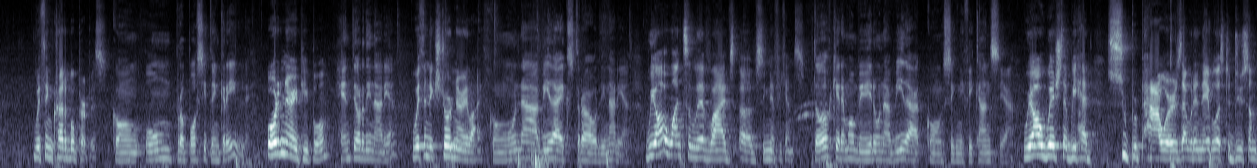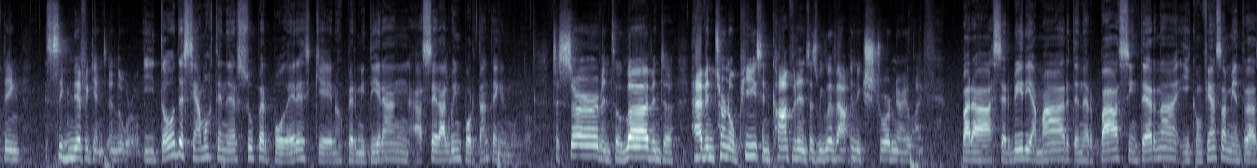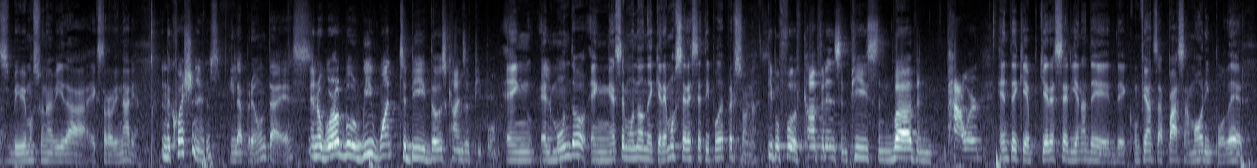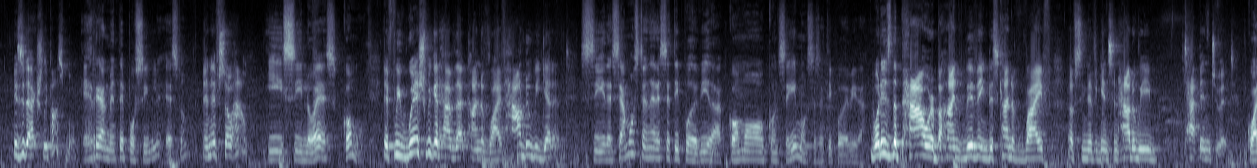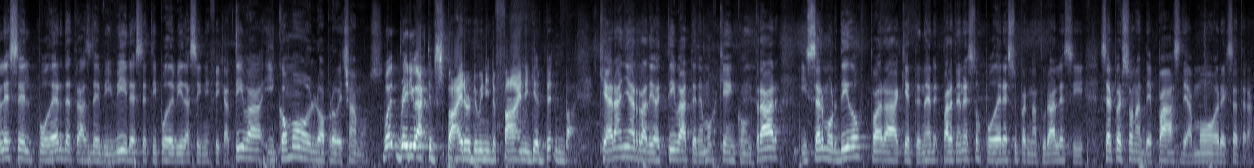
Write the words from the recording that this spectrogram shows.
with incredible purpose. con un propósito increíble. Ordinary people Gente ordinaria with an extraordinary life. con una vida extraordinaria. We all want to live lives of significance. Todos queremos vivir una vida con significancia. We all wish that we had superpowers that would enable us to do something significant in the world. Y todos deseamos tener superpoderes que nos permitieran hacer algo importante en el mundo. To serve and to love and to have internal peace and confidence as we live out an extraordinary life. Para servir y amar, tener paz interna y confianza mientras vivimos una vida extraordinaria. And the question is Y la pregunta es, in a world where we want to be those kinds of people, en el mundo, en ese mundo donde queremos ser ese tipo de personas, people full of confidence and peace and love and power, gente que quiere ser llena de, de confianza, paz, amor y poder, is it actually possible? ¿es realmente posible esto? And if so, how? Y si lo es, ¿cómo? If we wish we could have that kind of life, how do we get it? Si deseamos tener ese tipo de vida, ¿cómo conseguimos ese tipo de vida? What is the power behind living this kind of life of significance, and how do we tap into it? ¿Cuál es el poder detrás de vivir este tipo de vida significativa y cómo lo aprovechamos? What radioactive spider do we need to find and get bitten by? ¿Qué araña radioactiva tenemos que encontrar y ser mordidos para, que tener, para tener estos poderes supernaturales y ser personas de paz, de amor, etcétera?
